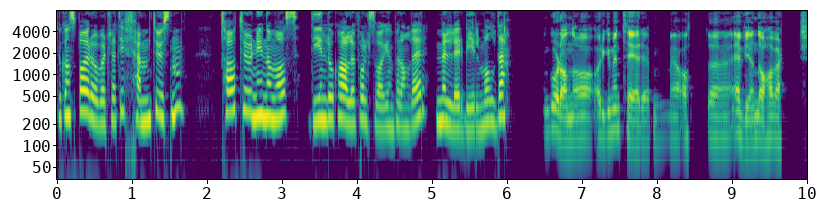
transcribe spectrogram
Du kan spare over 35 000. Ta turen innom oss, din lokale Volkswagen-forhandler, Møllerbil Molde. Går det an å argumentere med at uh, Evjen da har vært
